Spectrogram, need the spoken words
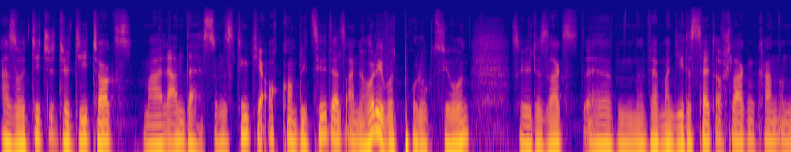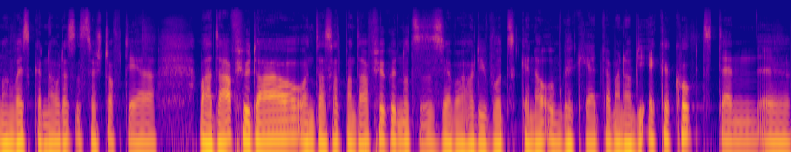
Also Digital Detox mal anders. Und es klingt ja auch komplizierter als eine Hollywood-Produktion. So wie du sagst, ähm, wenn man jedes Zelt aufschlagen kann und man weiß genau, das ist der Stoff, der war dafür da und das hat man dafür genutzt. Das ist ja bei Hollywood genau umgekehrt. Wenn man um die Ecke guckt, dann äh,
